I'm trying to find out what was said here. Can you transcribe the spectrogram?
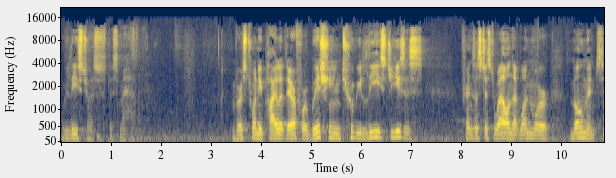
Release to us this man. Verse 20, Pilate, therefore, wishing to release Jesus. Friends, let's just dwell on that one more moment.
